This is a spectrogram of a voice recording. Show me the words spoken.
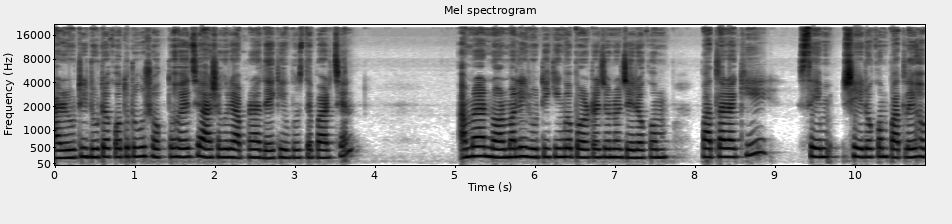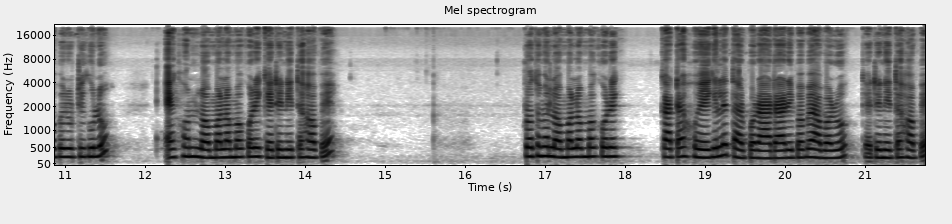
আর রুটি দুটা কতটুকু শক্ত হয়েছে আশা করি আপনারা দেখেই বুঝতে পারছেন। আমরা নর্মালি রুটি কিংবা পরোটার জন্য যেরকম পাতলা রাখি সেম সেই রকম পাতলাই হবে রুটিগুলো। এখন লম্বা লম্বা করে কেটে নিতে হবে। প্রথমে লম্বা লম্বা করে কাটা হয়ে গেলে তারপর আড়াআড়িভাবে আবারও কেটে নিতে হবে।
